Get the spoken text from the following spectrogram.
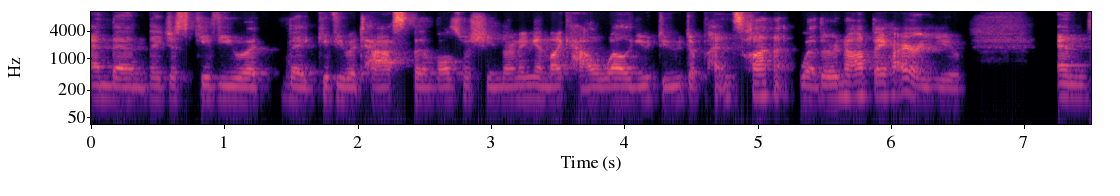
and then they just give you a they give you a task that involves machine learning and like how well you do depends on whether or not they hire you and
